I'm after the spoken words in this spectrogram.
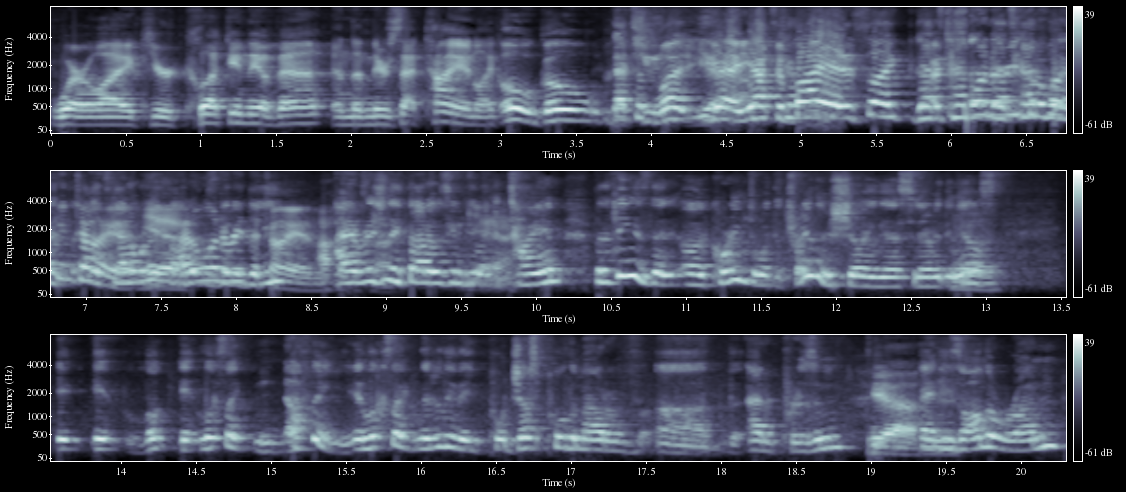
where like you're collecting the event and then there's that tie-in like oh go That's what a- what yeah. yeah, you have to kinda- buy it it's like That's kind of want to that's read kind the of what I, fucking that's kind tie-in of what Yeah. I, I don't want to read the gonna tie-in I originally thought it was going to be like Yeah. a tie-in, but the thing is that uh, according to what the trailer is showing us and everything Yeah. else, it, it look it looks like nothing. It looks like literally they pull, just pulled him out of uh, the- out of prison. Yeah. and he's on the run.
